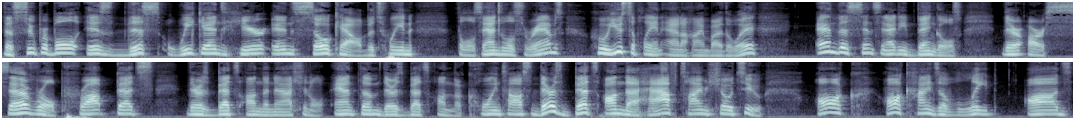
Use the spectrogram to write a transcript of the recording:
the Super Bowl is this weekend here in SoCal between the Los Angeles Rams, who used to play in Anaheim, by the way, and the Cincinnati Bengals. There are several prop bets. There's bets on the national anthem. There's bets on the coin toss. There's bets on the halftime show, too. All, all kinds of late odds,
